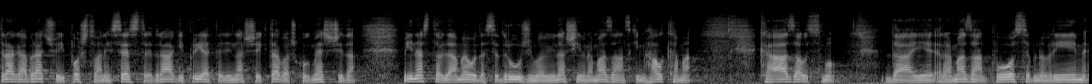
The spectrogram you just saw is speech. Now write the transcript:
Draga braćo i poštovane sestre, sestre, dragi prijatelji našeg tabačkog mešćida, mi nastavljamo evo da se družimo i u našim ramazanskim halkama. Kazali smo da je Ramazan posebno vrijeme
